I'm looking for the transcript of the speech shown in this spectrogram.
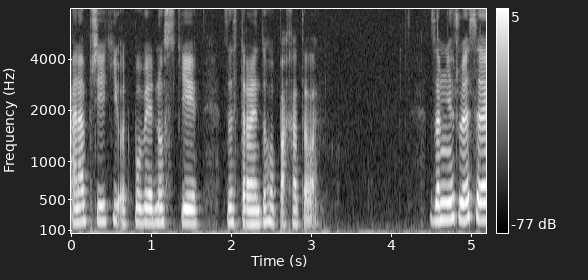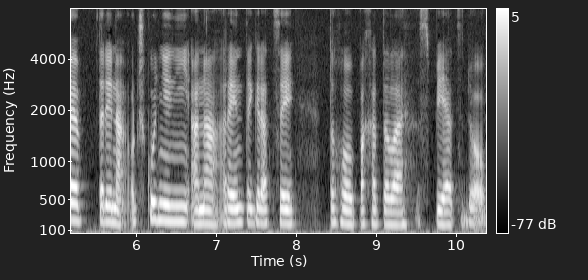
a na přijetí odpovědnosti ze strany toho pachatele. Zaměřuje se tedy na odškodnění a na reintegraci toho pachatele zpět do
